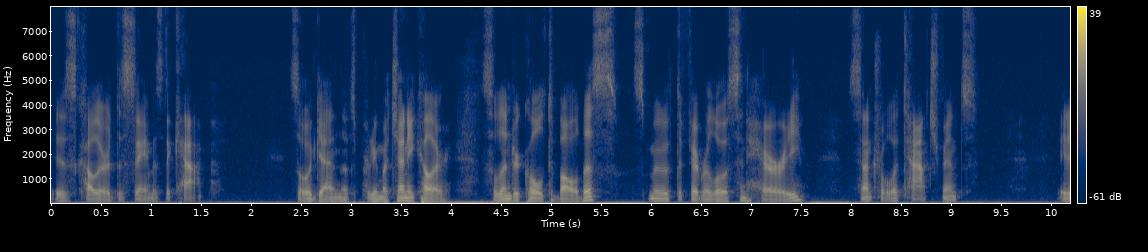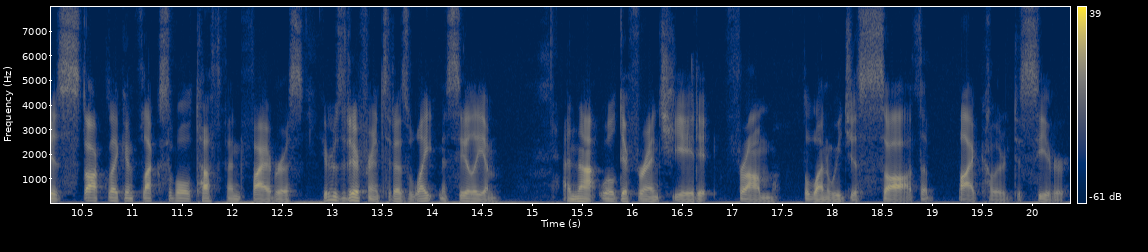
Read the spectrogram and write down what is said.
is colored the same as the cap. So again, that's pretty much any color. Cylindrical to bulbous, smooth to fibrillose and hairy, central attachment. It is stalk-like and flexible, tough and fibrous. Here's the difference. It has white mycelium, and that will differentiate it from the one we just saw, the bicolored deceiver.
